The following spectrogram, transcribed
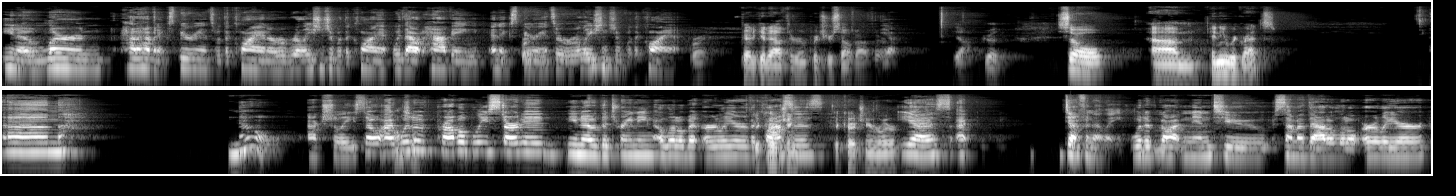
you know, learn how to have an experience with a client or a relationship with a client without having an experience or a relationship with a client. Right. Got to get out there and put yourself out there. Yep. Yeah. Good. So, um, any regrets? Um, no, actually. So I would have probably started, you know, the training a little bit earlier, the, coaching, classes. the coaching earlier. Yes, I definitely would have Mhm. gotten into some of that a little earlier.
